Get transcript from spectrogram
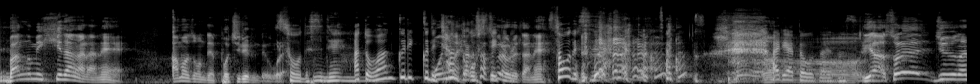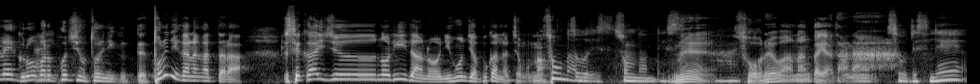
番組聞きながらねアマゾンでポチれるんだよこれそうですね。あとワンクリックでちゃんと押していただもう今100冊ぐらい売れたねそうですね。ありがとうございます。いや、それ重要だね。グローバルポジションを取りに行くって。取りに行かなかったら、世界中のリーダーの日本人は部下になっちゃうもんな。そうなんです。そうなんです。ねえ、はい。それはなんか嫌だな。そうですね。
